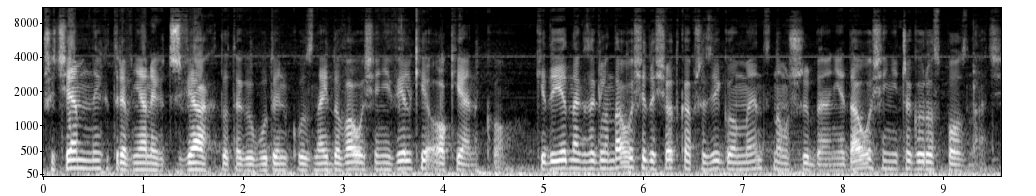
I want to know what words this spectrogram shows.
Przy ciemnych, drewnianych drzwiach do tego budynku znajdowało się niewielkie okienko. Kiedy jednak zaglądało się do środka przez jego mętną szybę, nie dało się niczego rozpoznać.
